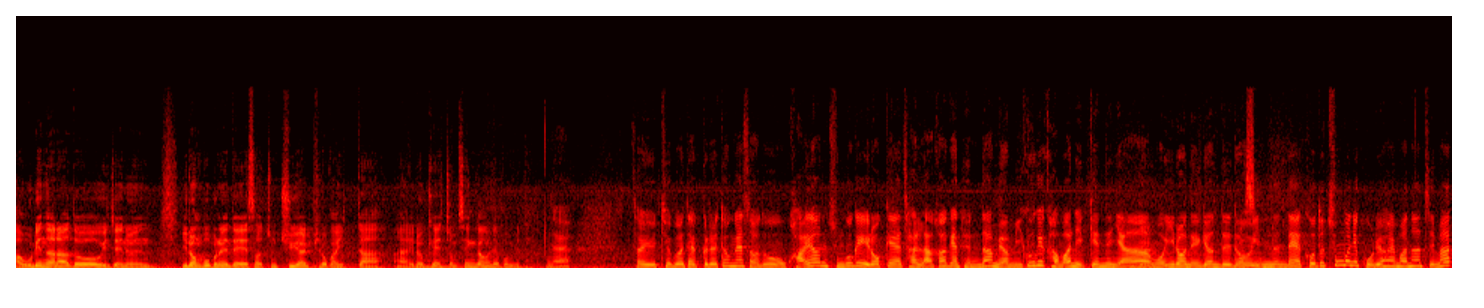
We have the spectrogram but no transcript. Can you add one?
아, 우리나라도 이제는 이런 부분에 대해서 좀 주의할 필요가 있다 아, 이렇게 좀 생각을 해봅니다. 네. 저희 유튜브 댓글을 통해서도 과연 중국이 이렇게 잘 나가게 된다면 미국이 가만히 있겠느냐 네. 뭐 이런 의견들도 맞습니다. 있는데 그것도 충분히 고려할 만하지만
